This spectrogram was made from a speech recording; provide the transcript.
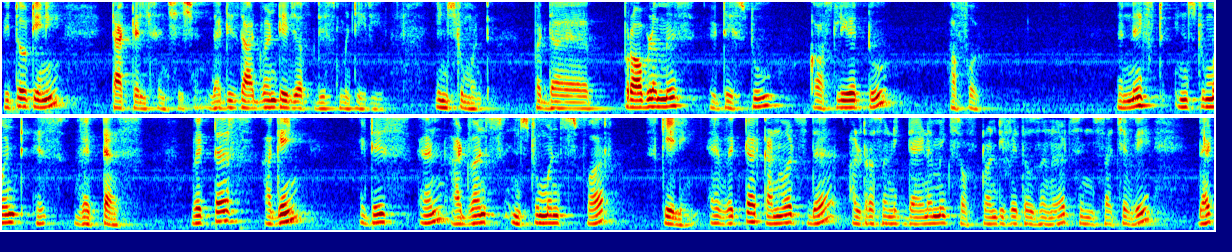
without any tactile sensation. That is the advantage of this material instrument. But the problem is it is too costlier to afford. The next instrument is vectors. Vectors again it is an advanced instruments for scaling. A vector converts the ultrasonic dynamics of 25000 hertz in such a way that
